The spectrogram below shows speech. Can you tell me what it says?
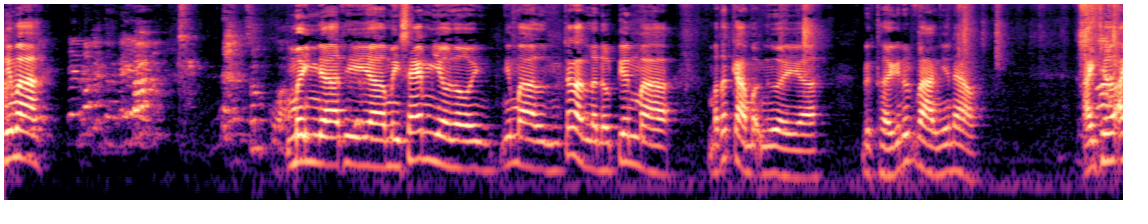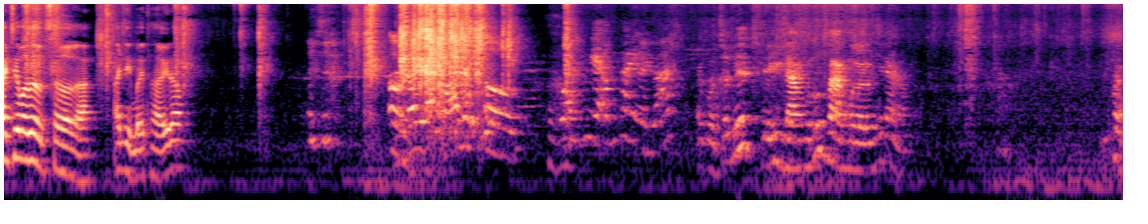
Nhưng mà Đây bóc cái bóc mình à, thì à, mình xem nhiều rồi nhưng mà chắc là lần đầu tiên mà mà tất cả mọi người à, được thấy cái nút vàng như nào. Anh chưa anh chưa bao giờ được sờ cả anh chỉ mới thấy đâu Ở đây đã có ai được sờ? Ui, nghe âm thanh ấy Em còn chưa biết cái hình dáng của nút vàng mờ nó như nào. Đúng phải,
